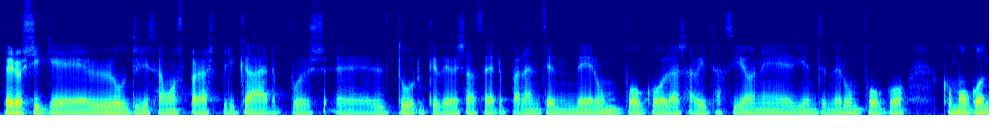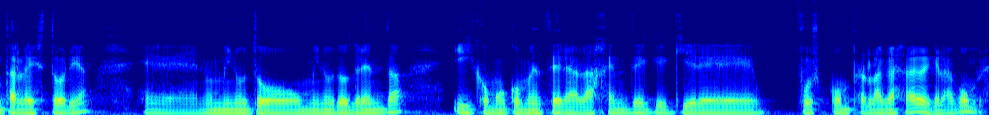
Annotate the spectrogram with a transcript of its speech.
pero sí que lo utilizamos para explicar pues, el tour que debes hacer para entender un poco las habitaciones y entender un poco cómo contar la historia en un minuto un minuto treinta y cómo convencer a la gente que quiere pues, comprar la casa de que la compre.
